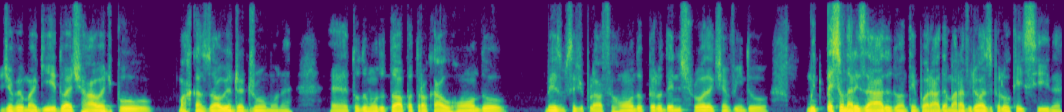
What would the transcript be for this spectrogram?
Javel McGee, Dwight Howard por Marcasol e André Drummond, né? É, todo mundo topa trocar o Rondo, mesmo que seja playoff Rondo, pelo Dennis Schroeder, que tinha vindo muito personalizado de uma temporada maravilhosa pelo OKC, né?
